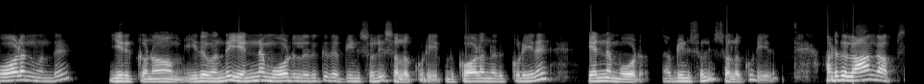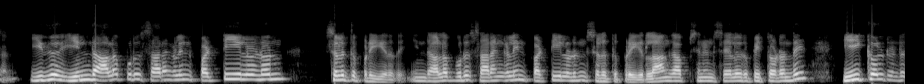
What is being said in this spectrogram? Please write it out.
கோலன் வந்து இருக்கணும். இது வந்து என்ன மோடில் இருக்குது அப்படின்னு சொல்லி சொல்லக்கூடியது. இந்த கோலன் இருக்கக்கூடியது என்ன மோடு அப்படின்னு சொல்லி சொல்லக்கூடியது. அடுத்து லாங் ஆப்ஷன் இது இந்த அளப்புறு சரங்களின் பட்டியலுடன் செலுத்தப்படுகிறது. இந்த அளப்புறு சரங்களின் பட்டியலுடன் செலுத்தப்படுகிறது. லாங் ஆப்ஷனின் செயலுறுப்பை தொடர்ந்து ஈக்குவல் என்ற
